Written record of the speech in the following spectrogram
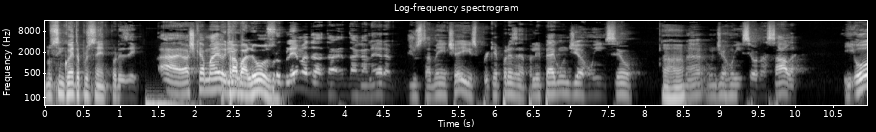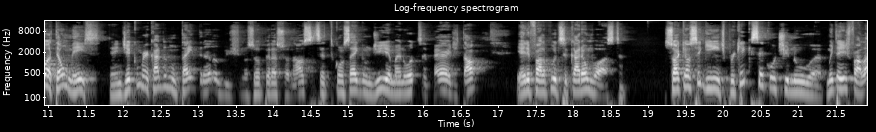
No 50%, por exemplo. Ah, eu acho que a É maioria. trabalhoso? O problema da, da, da galera, justamente, é isso. Porque, por exemplo, ele pega um dia ruim seu, Aham. né? Um dia ruim seu na sala. E, ou até um mês. Tem dia que o mercado não tá entrando, bicho, no seu operacional. Você consegue um dia, mas no outro você perde e tal. E aí ele fala, putz, esse cara é um bosta. Só que é o seguinte, por que, que você continua? Muita gente fala,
